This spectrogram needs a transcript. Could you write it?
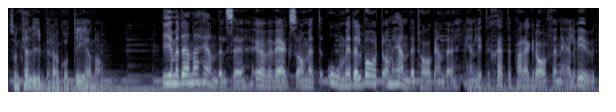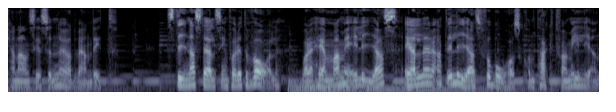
som Kaliber har gått igenom. I och med denna händelse övervägs om ett omedelbart omhändertagande enligt sjätte paragrafen LVU kan anses nödvändigt. Stina ställs inför ett val, vara hemma med Elias eller att Elias får bo hos kontaktfamiljen.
